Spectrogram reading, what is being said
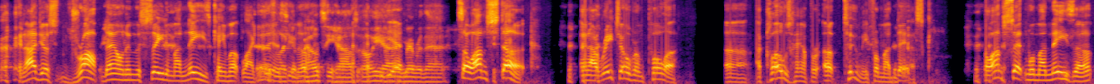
Right. and I just dropped down in the seat and my knees came up like That's this. like you a know? bouncy house. Oh, yeah, I remember that. So I'm stuck, and I reach over and pull a uh, a clothes hamper up to me from my desk. So I'm sitting with my knees up,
